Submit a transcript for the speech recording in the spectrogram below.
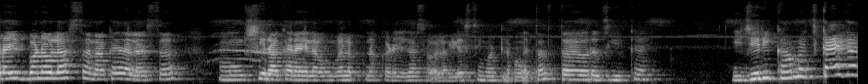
कढईत बनवलं असतं ना काय झालं असतं मग शिरा करायला मग मला पुन्हा कढई घासावं लागली असती म्हटलं मग आता तव्यावरच घे काय? ही जेरी कामच काय ग?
